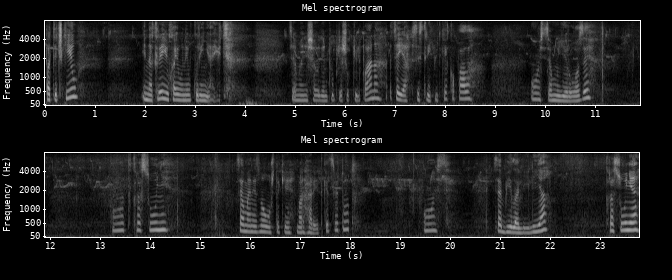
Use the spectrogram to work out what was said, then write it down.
патичків і накрию, хай вони вкоріняються. Це в мене ще один пупляшок тюльпана. Це я сестрі квітки копала. Ось це мої рози. От красуні. Це в мене знову ж таки маргаритки цвітуть. Ось. Це біла лілія. Красуня.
